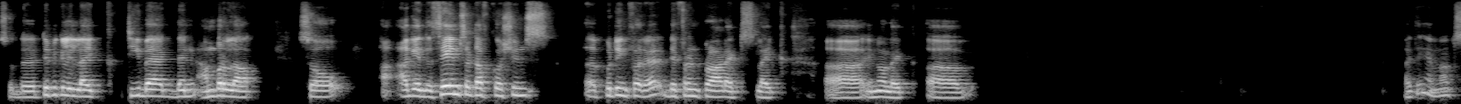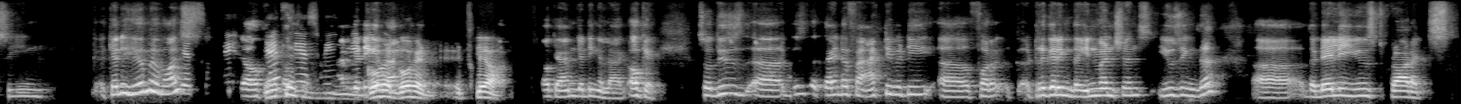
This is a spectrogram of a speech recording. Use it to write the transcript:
So the typically like tea bag, then umbrella. So uh, again, the same set of questions uh, putting for a different products like, uh, you know, like, uh, I think I'm not seeing, can you hear my voice? Yes. Yeah, okay. Yes, yes, we, I'm getting Go ahead, go ahead. It's clear. Okay, I'm getting a lag. Okay, so this is uh, this is the kind of activity uh, for triggering the inventions using the uh, the daily used products.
